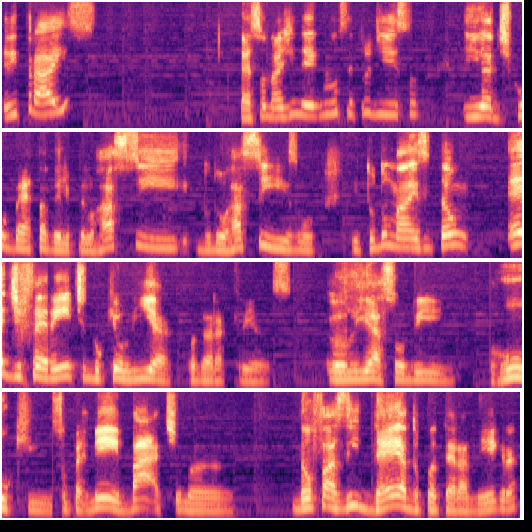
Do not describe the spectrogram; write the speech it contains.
ele traz personagem negro no centro disso. E a descoberta dele pelo raci do, do racismo e tudo mais. Então, é diferente do que eu lia quando eu era criança. Eu lia sobre Hulk, Superman, Batman. Não fazia ideia do Pantera Negra.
